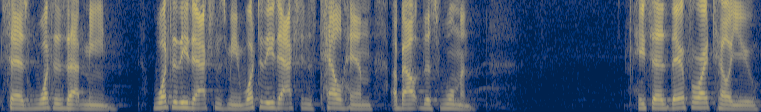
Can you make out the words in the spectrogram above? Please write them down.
says, What does that mean? What do these actions mean? What do these actions tell him about this woman? He says, Therefore I tell you,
